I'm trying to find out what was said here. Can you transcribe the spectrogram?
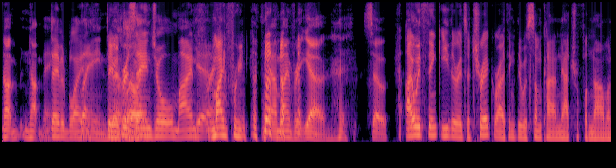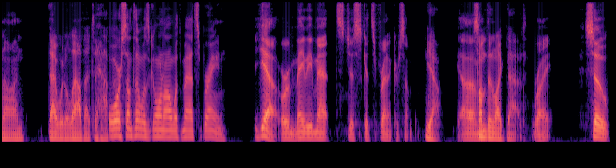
not not Bain. david blaine, Blaine. David yeah, Criss sorry. angel mind Yeah. freak. Mind freak. yeah, mind freak. Yeah. so I would think either it's a trick or I think there was some kind of natural phenomenon that would allow that to happen. or something was going on with matt's brain yeah, or maybe Matt's just schizophrenic or something. Yeah. Um, something like that. Right. So,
